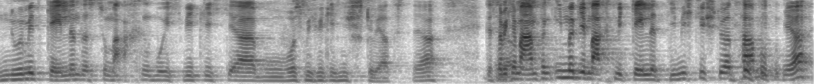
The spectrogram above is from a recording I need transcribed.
nur mit Geldern das zu machen, wo ich wirklich, äh, wo es mich wirklich nicht stört, ja. Das habe ich am Anfang immer gemacht mit Geldern, die mich gestört haben, ja.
